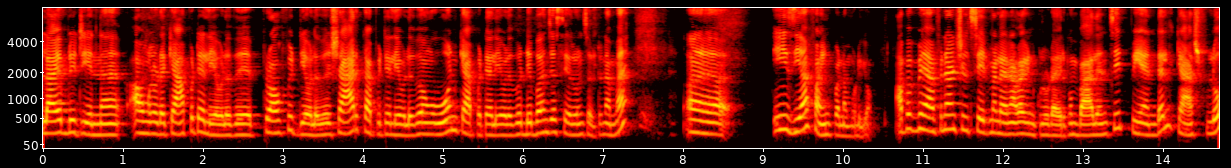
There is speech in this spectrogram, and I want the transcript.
லயபிலிட்டி என்ன அவங்களோட கேபிட்டல் எவ்வளவு ப்ராஃபிட் எவ்வளவு ஷேர் கேபிட்டல் எவ்வளவு அவங்க ஓன் கேபிட்டல் எவ்வளவு டிபஞ்சர்ஸ் எவ்வளோன்னு சொல்லிட்டு நம்ம ஈஸியாக ஃபைன் பண்ண முடியும். அப்போ ஃபினான்ஷியல் ஸ்டேட்மெண்ட் என்னால் இன்க்ளூட் ஆகிருக்கும் balance sheet PNL cash flow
